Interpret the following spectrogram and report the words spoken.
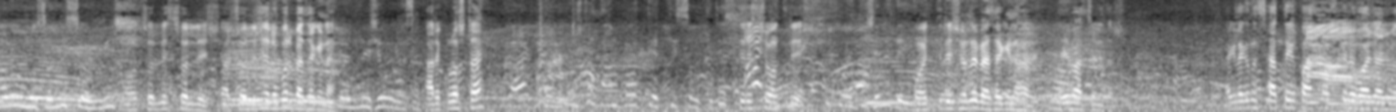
করে উনচল্লিশ চল্লিশ। চল্লিশ চল্লিশ। আর চল্লিশের উপর বেচা কিনা? আর ক্রসটা? তেত্রিশ চৌত্রিশ। তিরিশ চৌত্রিশ। পঁয়ত্রিশ হলে বেচা কিনা হবে। এই বাচ্চাটি দর্শক। এগুলো কিন্তু চার থেকে পাঁচ মাস করে বয়স আসবে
